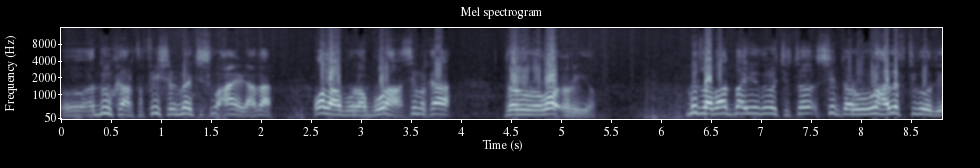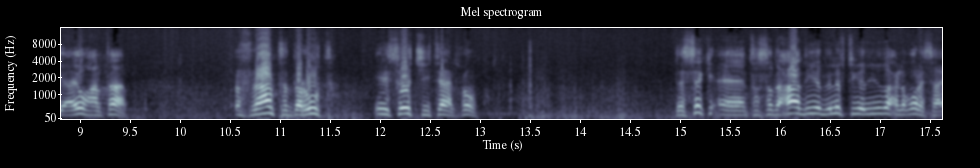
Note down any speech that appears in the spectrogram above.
Oo adduunka artificial mantis waxaan idhahdaan waa la abuuraa buuraha si markaa daruuro loo curiyo mid labaad baa iyaduna jirto si daruuraha laftigoodii ay u hantaan. Cufnaanta daruurta inay soo jiitaan roobku dase ta saddexaad iyada laftigeeda iyadu waxay noqonaysaa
